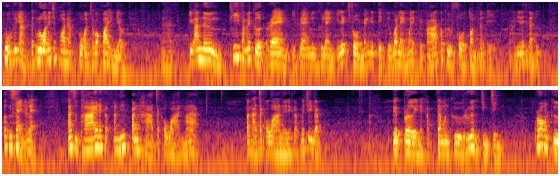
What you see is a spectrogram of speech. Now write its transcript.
คู่กับทุกอย่าง แต่กลัวอันนี้เฉพาะนะกลัวอันเฉพาะควาร์กอย่างเดียวนะฮะอีกอันหนึ่งที่ทำให้เกิดแรงอีกแรงหนึ่งคือแรง electromagnetic หรือว่าแรงแม่เหล็กไฟฟ้าก็คือโฟตอนนั่นเองอันนี้ในจิตใจก็คือแสงนั่นแหละ อันสุดท้ายนะครับ อันนี้ปัญหาจักรวาลมาก ปัญหาจักรวาลเลยนะครับ ไม่ใช่แบบเปรียบเปรยนะครับ แต่มันคือเรื่องจริง ๆ เพราะมันคือ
